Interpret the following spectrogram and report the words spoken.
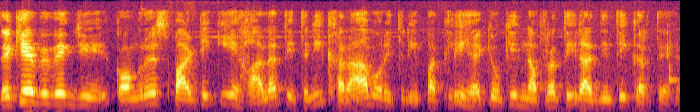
देखिए विवेक जी कांग्रेस पार्टी की हालत इतनी खराब और इतनी पतली है क्योंकि नफरती राजनीति करते हैं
